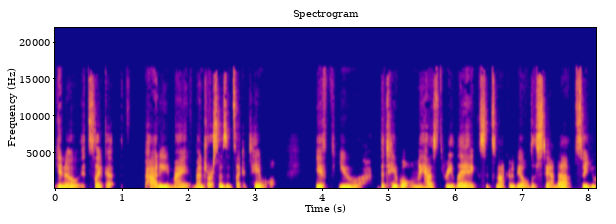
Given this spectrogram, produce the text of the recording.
you know, it's like a, Patty, my mentor says it's like a table. If you the table only has three legs it's not going to be able to stand up. So you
